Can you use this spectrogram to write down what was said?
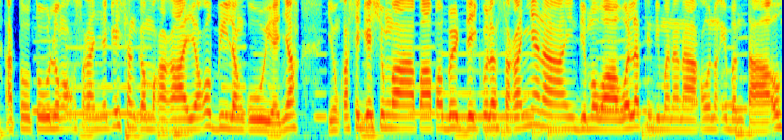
At tutulong ako sa kanya guys hanggang makakaya ko bilang kuya niya. Yung kasi guys, yung mapapa-birthday ko lang sa kanya na hindi mawawala at hindi mananakaw ng ibang tao.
